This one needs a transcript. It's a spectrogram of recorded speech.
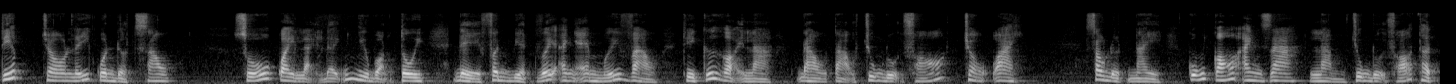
tiếp cho lấy quân đợt sau số quay lại lãnh như bọn tôi để phân biệt với anh em mới vào thì cứ gọi là đào tạo trung đội phó cho oai. Sau đợt này cũng có anh ra làm trung đội phó thật.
